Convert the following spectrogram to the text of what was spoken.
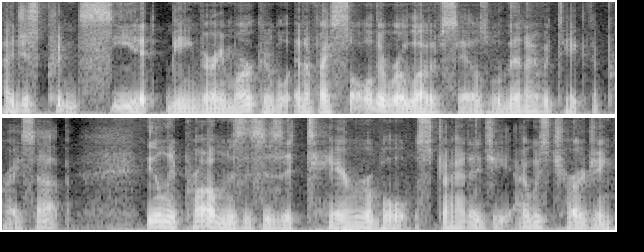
I just couldn't see it being very marketable. And if I saw there were a lot of sales, well, then I would take the price up. The only problem is this is a terrible strategy. I was charging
